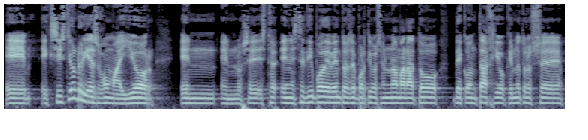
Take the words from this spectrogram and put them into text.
Eh, ¿Existe un riesgo mayor en, en, los, en este tipo de eventos deportivos en una maratón de contagio que en otros eh,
